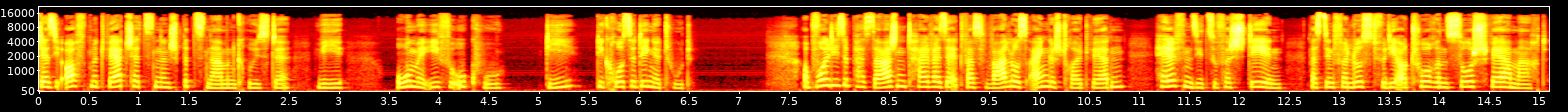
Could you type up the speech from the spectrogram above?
der sie oft mit wertschätzenden Spitznamen grüßte, wie Ome Ife Uku, die, die große Dinge tut. Obwohl diese Passagen teilweise etwas wahllos eingestreut werden, helfen sie zu verstehen, was den Verlust für die Autorin so schwer macht.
